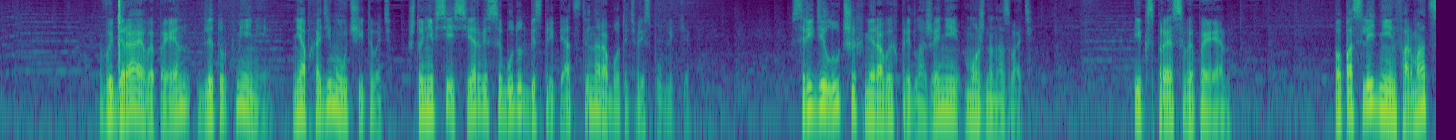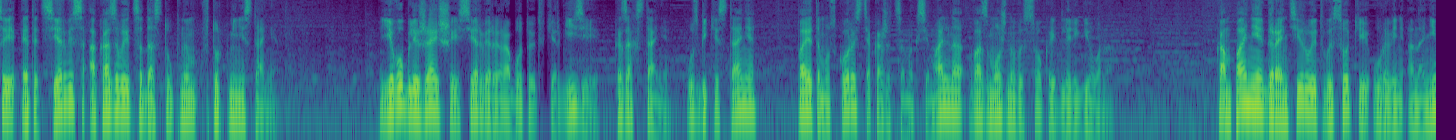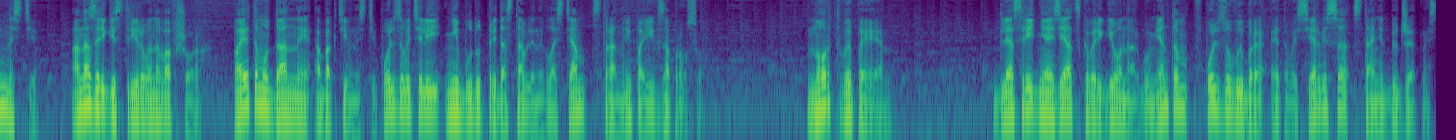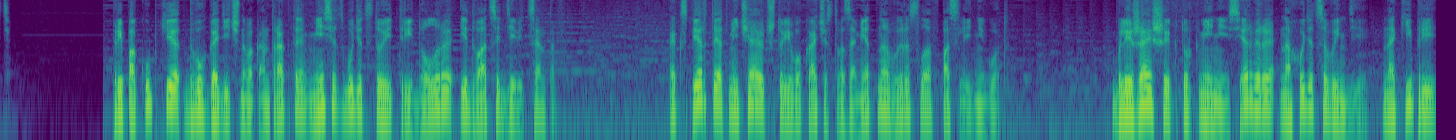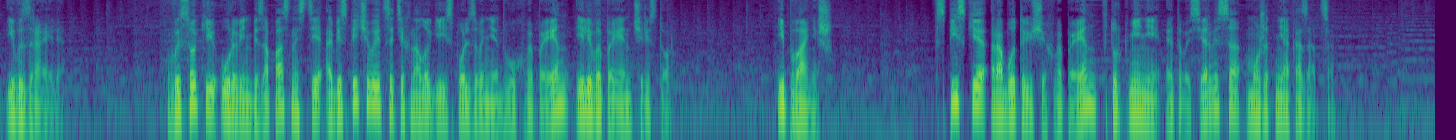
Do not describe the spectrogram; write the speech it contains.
Выбирая VPN для Туркмении, необходимо учитывать, что не все сервисы будут беспрепятственно работать в республике. Среди лучших мировых предложений можно назвать ExpressVPN. По последней информации, этот сервис оказывается доступным в Туркменистане. Его ближайшие серверы работают в Киргизии, Казахстане, Узбекистане, поэтому скорость окажется максимально возможно высокой для региона. Компания гарантирует высокий уровень анонимности, она зарегистрирована в офшорах, поэтому данные об активности пользователей не будут предоставлены властям страны по их запросу. NordVPN для среднеазиатского региона аргументом в пользу выбора этого сервиса станет бюджетность. При покупке двухгодичного контракта месяц будет стоить 3 доллара и 29 центов. Эксперты отмечают, что его качество заметно выросло в последний год. Ближайшие к Туркмении серверы находятся в Индии, на Кипре и в Израиле. Высокий уровень безопасности обеспечивается технологией использования двух VPN или VPN через Tor. IPVanish. В списке работающих VPN в Туркмении этого сервиса может не оказаться.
